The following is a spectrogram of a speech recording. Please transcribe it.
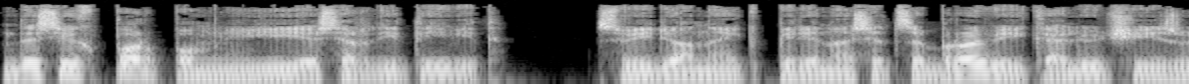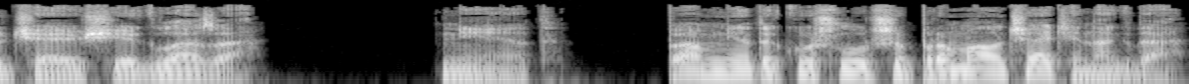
До сих пор помню ее сердитый вид, сведенные к переносице брови и колючие изучающие глаза. Нет, по мне так уж лучше промолчать иногда,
